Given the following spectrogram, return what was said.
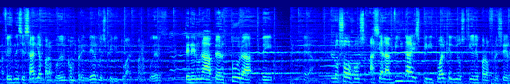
La fe es necesaria para poder comprender lo espiritual, para poder tener una apertura de eh, los ojos hacia la vida espiritual que Dios tiene para ofrecer.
